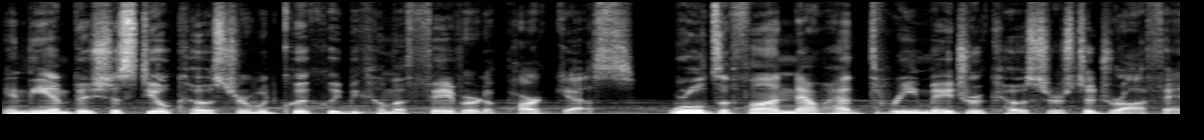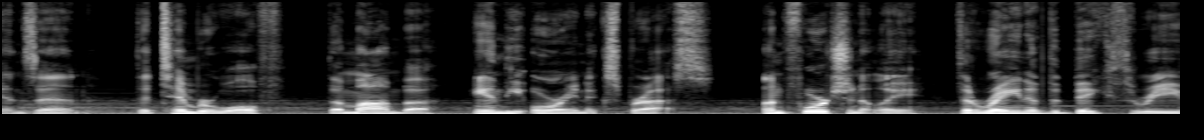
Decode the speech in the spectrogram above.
and the ambitious steel coaster would quickly become a favorite of park guests. Worlds of Fun now had three major coasters to draw fans in the Timberwolf, the Mamba, and the Orient Express. Unfortunately, the reign of the Big Three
